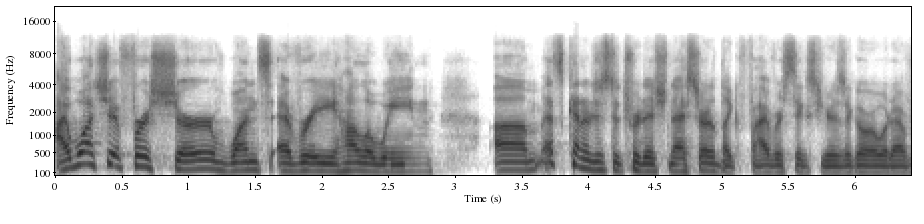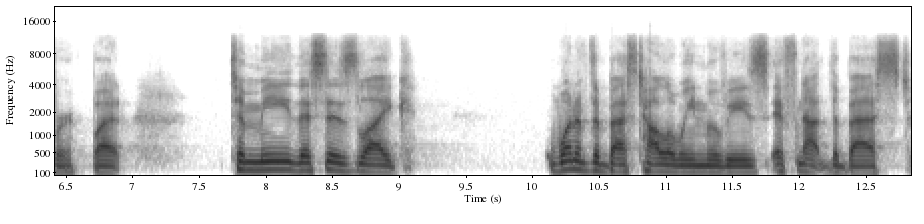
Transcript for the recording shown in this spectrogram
I watch it for sure once every Halloween. Um, that's kind of just a tradition. I started like five or six years ago or whatever. But to me, this is like one of the best Halloween movies, if not the best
